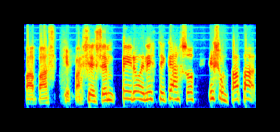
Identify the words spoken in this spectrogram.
papas que fallecen, pero en este caso es un papa,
